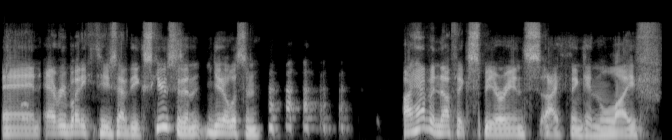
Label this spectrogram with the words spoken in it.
and everybody continues to have the excuses. And you know, listen, I have enough experience, I think, in life,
